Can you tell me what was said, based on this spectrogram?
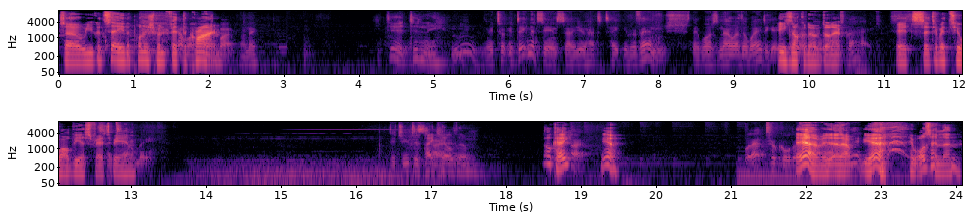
So you could say the punishment fit the crime. That's quite funny. He did, didn't he? Mm, he took your dignity, and so you had to take your revenge. There was no other way to get. He's not gonna have done it. Back. It's it's a bit too obvious for it So to be him. me, did you I desire? killed him. Okay. Oh, Yeah. well, that took all the. Yeah. fun but, out uh, of it. yeah. It was him then.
